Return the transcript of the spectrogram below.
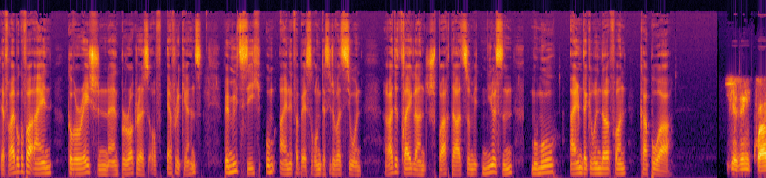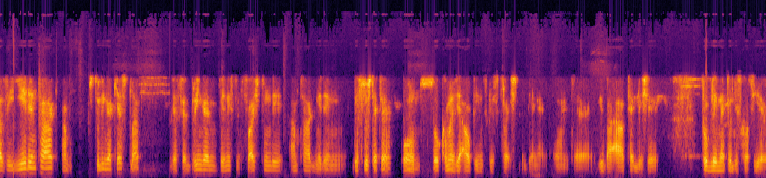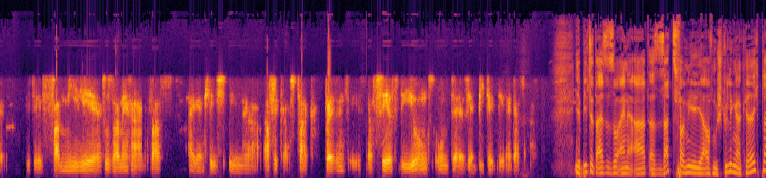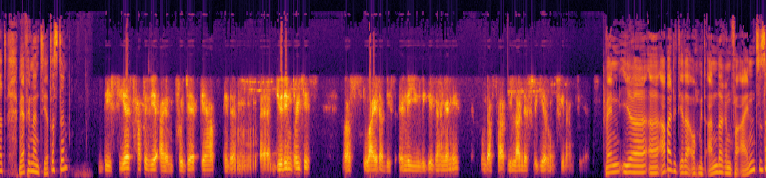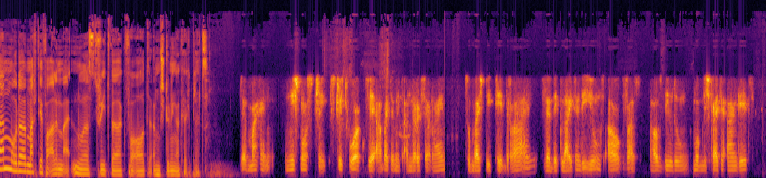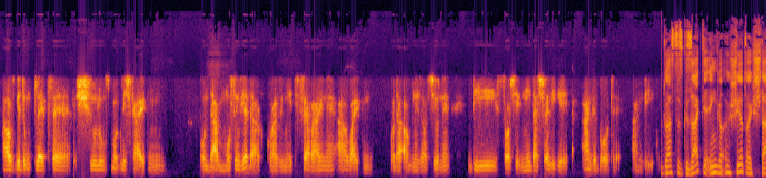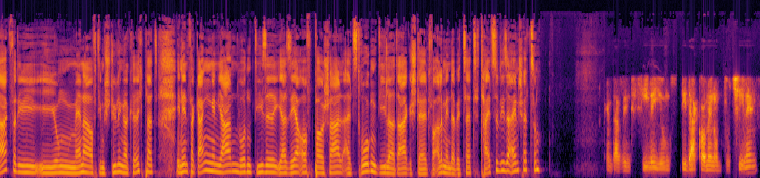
Der Freiburger Verein Cooperation and Progress of Africans bemüht sich um eine Verbesserung der Situation. Radio Dreigland sprach dazu mit Nielsen Momo, einem der Gründer von Capoa. Wir sind quasi jeden Tag am Stullinger Kirchplatz. Wir verbringen wenigstens zwei Stunden am Tag mit den Geflüchteten und so kommen wir auch ins Gespräch mit denen und äh, über alltägliche Probleme zu diskutieren. Diese Familie Zusammenhang, was eigentlich in äh, Afrika stark präsent ist, das fehlt die Jungs und äh, wir bieten denen das an. Ihr bietet also so eine Art Ersatzfamilie auf dem Stühlinger Kirchplatz. Wer finanziert das denn? Bis jetzt hatten wir ein Projekt gehabt mit dem äh, Building Bridges, was leider bis Ende Juli gegangen ist und das hat die Landesregierung finanziert. Wenn ihr äh, arbeitet ihr da auch mit anderen Vereinen zusammen oder macht ihr vor allem nur Streetwork vor Ort am Stühlinger Kirchplatz? Wir machen nicht nur Street, Streetwork, wir arbeiten mit anderen Vereinen, zum Beispiel T3. Wir begleiten die Jungs auch, was Ausbildungsmöglichkeiten angeht, Ausbildungsplätze, Schulungsmöglichkeiten. Und da müssen wir da quasi mit Vereinen arbeiten oder Organisationen, die solche niederschwellige Angebote anbieten. Du hast es gesagt, ihr engagiert euch stark für die jungen Männer auf dem Stühlinger Kirchplatz. In den vergangenen Jahren wurden diese ja sehr oft pauschal als Drogendealer dargestellt, vor allem in der BZ. Teilst du diese Einschätzung? Da sind viele Jungs, die da kommen, um zu chillen.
